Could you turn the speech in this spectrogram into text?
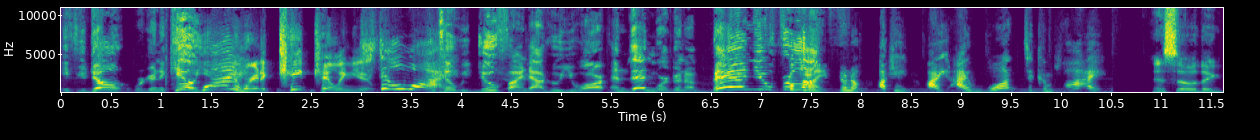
If you don't, we're gonna kill you. Why? And we're gonna keep killing you. Still why? Until we do find out who you are, and then we're gonna ban you for okay, life. No, no. Okay, I I want to comply. And so they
